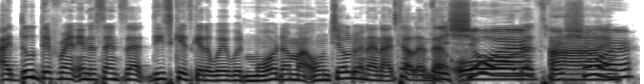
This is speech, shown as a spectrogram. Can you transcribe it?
i do different in the sense that these kids get away with more than my own children. And i tell them For that sure. all the For time. sure.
